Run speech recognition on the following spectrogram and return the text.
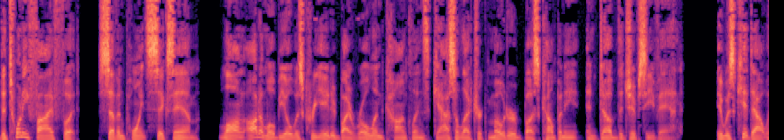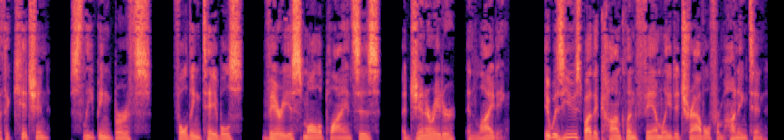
The 25-foot, 7.6m, long automobile was created by Roland Conklin's gas-electric motor bus company and dubbed the Gypsy Van. It was kitted out with a kitchen, sleeping berths, folding tables, various small appliances, a generator, and lighting. It was used by the Conklin family to travel from Huntington,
